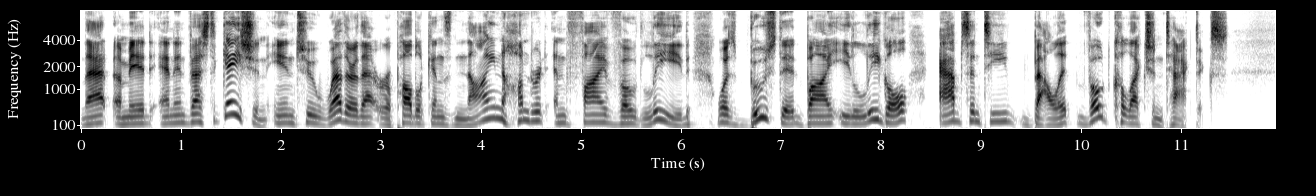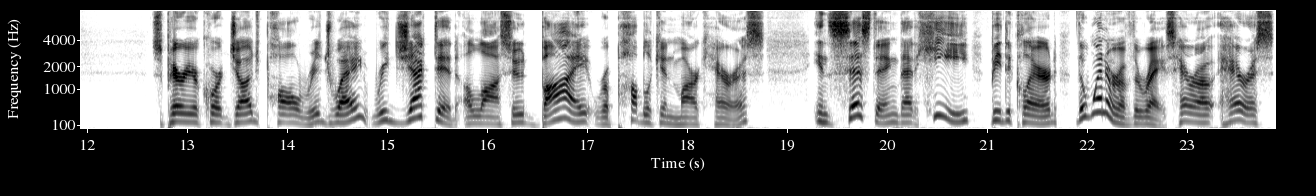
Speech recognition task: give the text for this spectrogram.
That amid an investigation into whether that Republican's 905 vote lead was boosted by illegal absentee ballot vote collection tactics. Superior Court Judge Paul Ridgeway rejected a lawsuit by Republican Mark Harris, insisting that he be declared the winner of the race. Har- Harris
